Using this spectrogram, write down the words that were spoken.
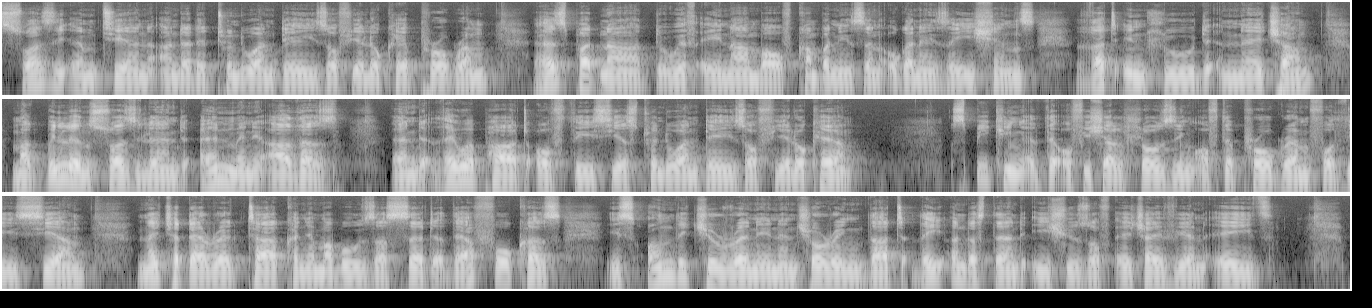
Swazi MTN, under the 21 Days of Yellow Care program, has partnered with a number of companies and organizations that include NERCHA, Macmillan Swaziland, and many others. And they were part of this year's 21 Days of Yellow Care. Speaking at the official closing of the program for this year, NERCHA Director Khanya Mabuza said their focus is on the children in ensuring that they understand issues of HIV and AIDS.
